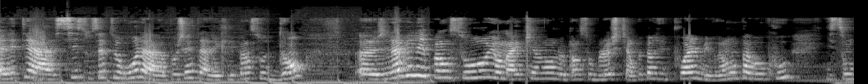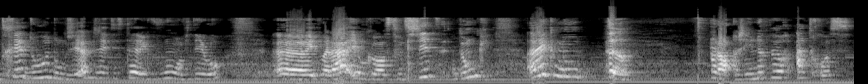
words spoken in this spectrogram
elle était à 6 ou 7 euros la pochette avec les pinceaux dedans. Euh, j'ai lavé les pinceaux, il y en a qu'un, le pinceau blush qui est un peu perdu de poil mais vraiment pas beaucoup. Ils sont très doux donc j'ai hâte de les tester avec vous en vidéo. Euh, et voilà, et on commence tout de suite. Donc avec mon teint. Alors j'ai une peur atroce.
